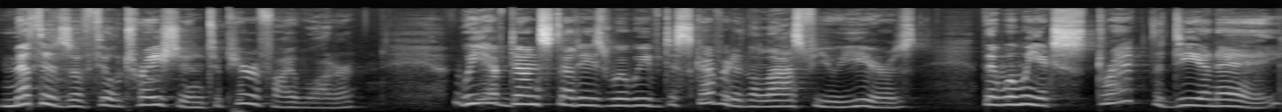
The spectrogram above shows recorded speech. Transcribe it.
methods of filtration to purify water, we have done studies where we've discovered in the last few years that when we extract the DNA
